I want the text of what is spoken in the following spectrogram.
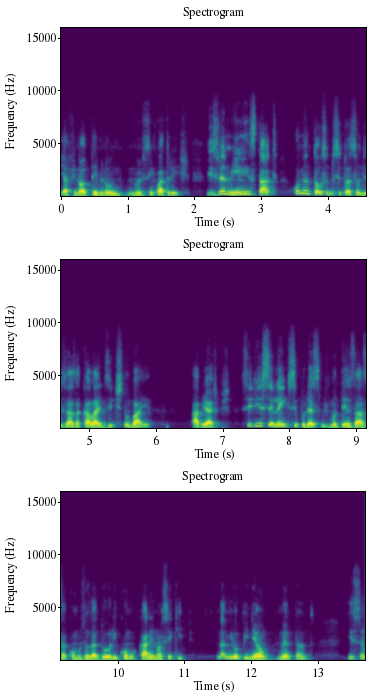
e a final terminou no 5 a 3. Sven Milinstadt comentou sobre a situação de Zaza Kalajdzic no Bahia. Abre aspas. Seria excelente se pudéssemos manter Zaza como jogador e como cara em nossa equipe. Na minha opinião, no entanto, isso, é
